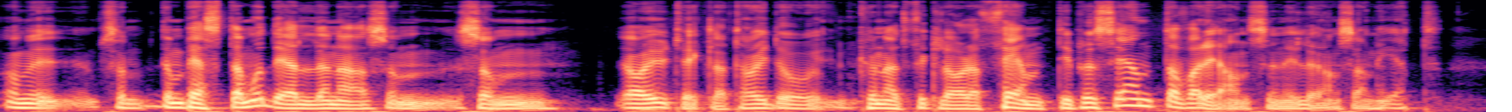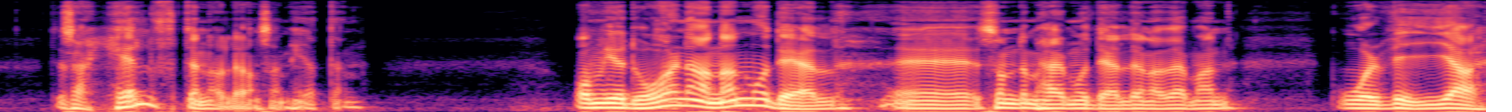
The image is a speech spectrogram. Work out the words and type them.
om, de bästa modellerna som, som jag har utvecklat har ju då kunnat förklara 50% av variansen i lönsamhet. Det är så hälften av lönsamheten. Om vi då har en annan modell, eh, som de här modellerna där man går via,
